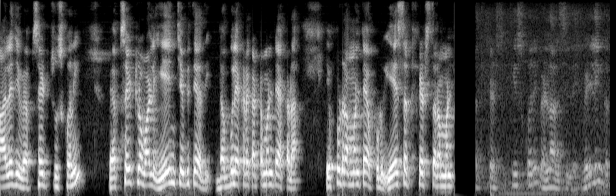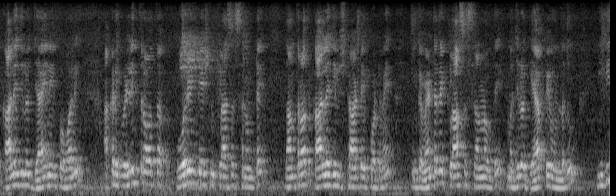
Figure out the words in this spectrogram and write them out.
కాలేజీ వెబ్సైట్ చూసుకొని వెబ్సైట్లో వాళ్ళు ఏం చెబితే అది. డబ్బులు ఎక్కడ కట్టమంటే అక్కడ. ఎప్పుడు రమ్మంటే అప్పుడు. ఏ సర్టిఫికేట్స్ రమ్మంటే సర్టిఫికేట్స్ తీసుకొని వెళ్ళాల్సిందే. వెళ్ళి ఇంకా కాలేజీలో జాయిన్ అయిపోవాలి. అక్కడికి వెళ్ళిన తర్వాత ఓరియంటేషన్ క్లాసెస్ అని ఉంటాయి. దాని తర్వాత కాలేజీలు స్టార్ట్ అయిపోవటమే. ఇంకా వెంటనే క్లాసెస్ రన్ అవుతాయి. మధ్యలో గ్యాప్ ఏ ఉండదు. ఇది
